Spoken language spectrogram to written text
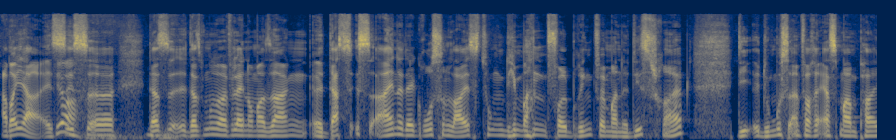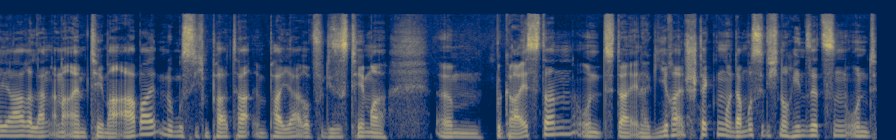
Aber ja, es Ja. ist, äh, das, äh, das muss man vielleicht nochmal sagen, äh, das ist eine der großen Leistungen, die man vollbringt, wenn man eine Diss schreibt. Die, du musst einfach erstmal ein paar Jahre lang an einem Thema arbeiten. Du musst dich ein paar, Ta ein paar Jahre für dieses Thema ähm, begeistern und da Energie reinstecken. Und da musst du dich noch hinsetzen und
